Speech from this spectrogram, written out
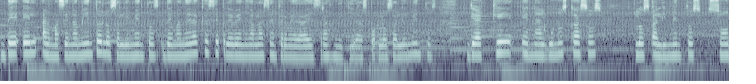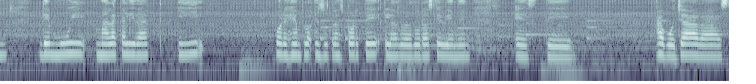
de el almacenamiento de los alimentos de manera que se prevengan las enfermedades transmitidas por los alimentos, ya que en algunos casos los alimentos son de muy mala calidad y por ejemplo en su transporte las verduras que vienen este abolladas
